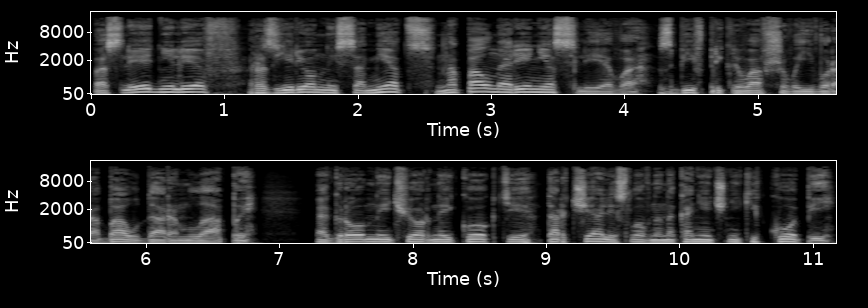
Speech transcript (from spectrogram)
Последний лев, разъяренный самец, напал на Реня слева, сбив прикрывавшего его раба ударом лапы. Огромные черные когти торчали, словно наконечники копий,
